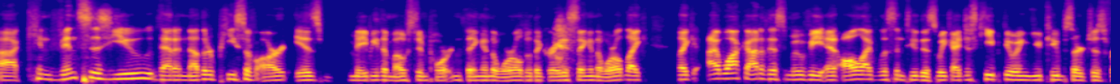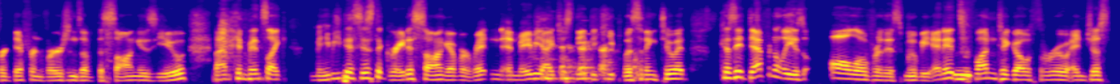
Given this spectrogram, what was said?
uh, convinces you that another piece of art is maybe the most important thing in the world or the greatest thing in the world. Like, like I walk out of this movie and all I've listened to this week, I just keep doing YouTube searches for different versions of the song is you. And I'm convinced like maybe this is the greatest song ever written. And maybe I just need to keep listening to it because it definitely is all over this movie. And it's mm. fun to go through and just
